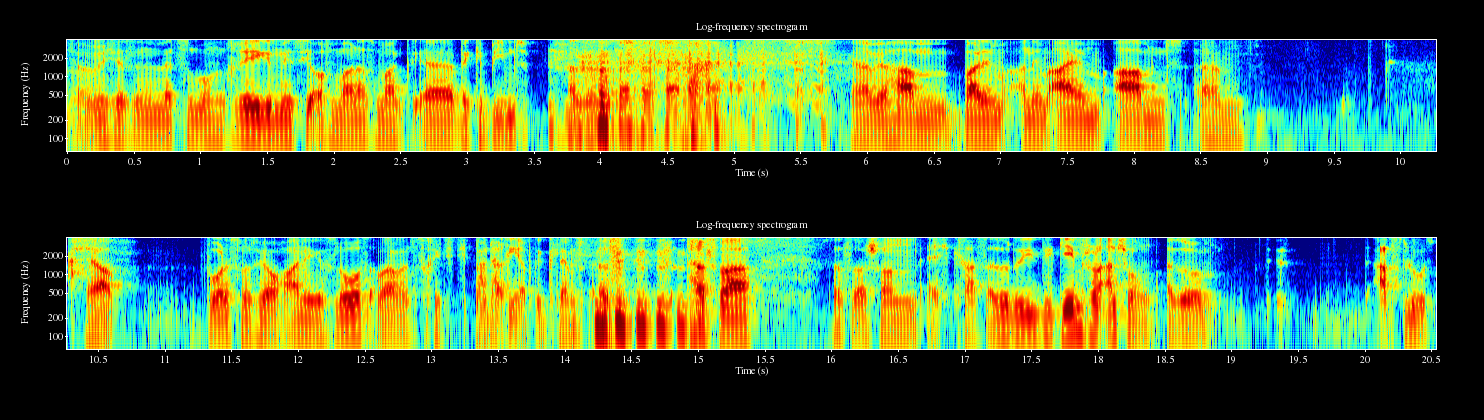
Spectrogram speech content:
Ich habe mich jetzt in den letzten Wochen regelmäßig auf dem Weihnachtsmarkt äh, weggebeamt. Also muss ich sagen. Ja, wir haben bei dem, an dem einen Abend, ähm, ja, wurde es natürlich auch einiges los, aber haben uns richtig die Batterie abgeklemmt. Also, das war, das war schon echt krass. Also die, die geben schon Anschwung. Also absolut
